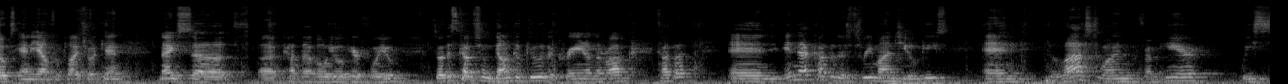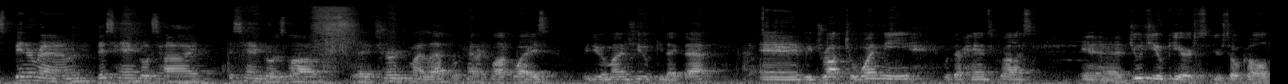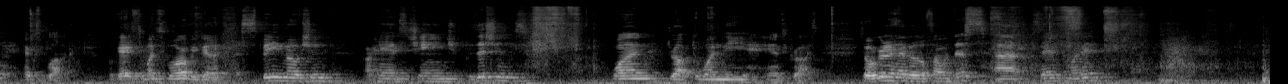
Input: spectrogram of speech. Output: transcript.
folks, Andy Allen for Applied Shotokan. Nice uh, uh, kata oyo here for you. So this comes from Gankaku, the crane on the rock kata. And in that kata, there's three manji-ukes. And the last one from here, we spin around. This hand goes high, this hand goes low. I turn to my left or counterclockwise. We do a manji-uke like that. And we drop to one knee with our hands crossed in a juji-uke or your so-called X-block. Okay, so once more, we've got a, a spinning motion. Our hands change positions. One, drop to one knee, hands crossed. So we're gonna have a little fun with this. Uh, Sam, come on in.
